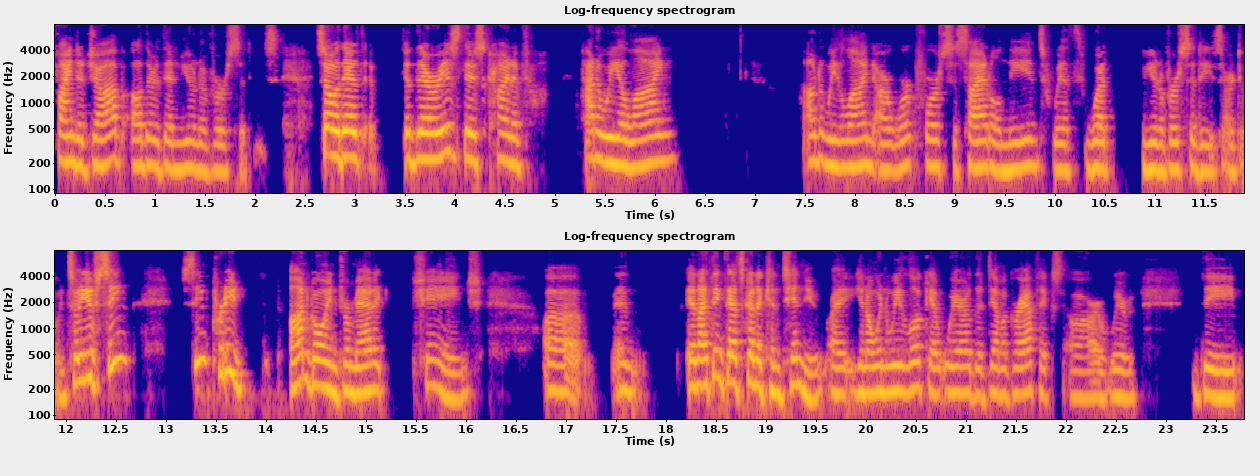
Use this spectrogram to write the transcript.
find a job other than universities. So there, there is this kind of how do we align how do we align our workforce societal needs with what universities are doing? So you've seen seen pretty ongoing dramatic change. Uh, and and I think that's going to continue. Right? You know, when we look at where the demographics are, where the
